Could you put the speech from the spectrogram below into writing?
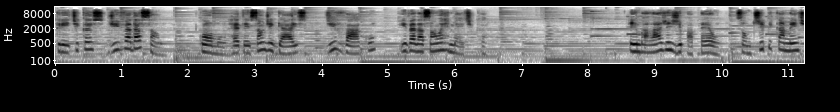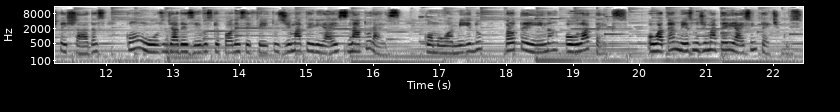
críticas de vedação, como retenção de gás, de vácuo e vedação hermética. Embalagens de papel são tipicamente fechadas com o uso de adesivos que podem ser feitos de materiais naturais, como o amido, proteína ou látex, ou até mesmo de materiais sintéticos.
